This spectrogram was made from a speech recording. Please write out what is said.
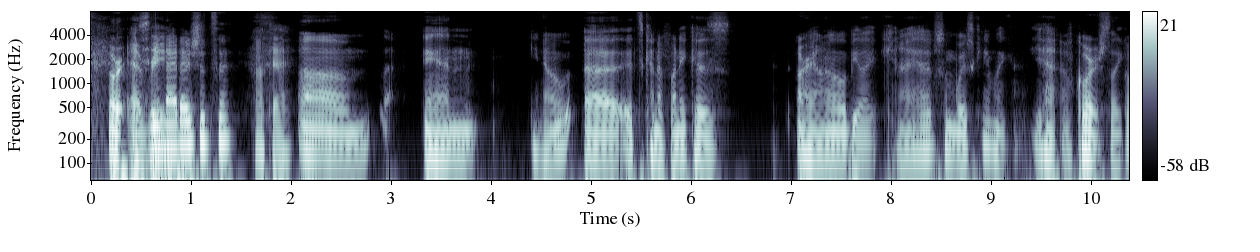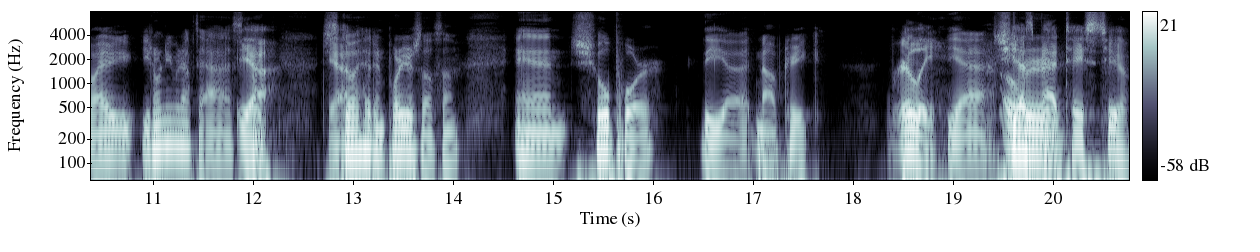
or every night, I should say. Okay. Um, and you know, uh, it's kind of funny because Ariana will be like, "Can I have some whiskey?" I'm like, "Yeah, of course." Like, why are you? You don't even have to ask. Yeah. Like, just Yeah. go ahead and pour yourself some, and she'll pour the uh, Knob Creek. Really? Yeah, She has over- bad taste too.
